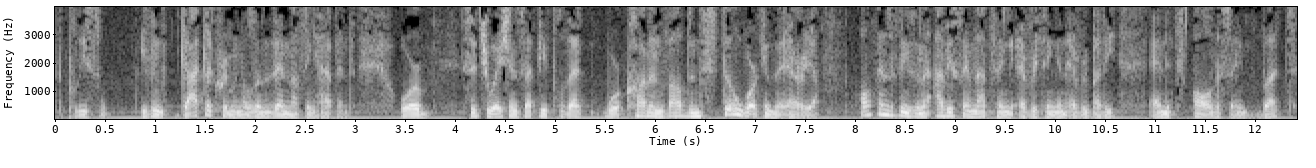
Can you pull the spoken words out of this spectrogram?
the police even got the criminals and then nothing happened. Or situations that people that were caught involved in still work in the area. all kinds of things. And obviously I'm not saying everything and everybody and it's all the same, but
